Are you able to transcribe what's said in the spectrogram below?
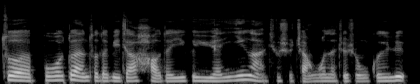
做波段做的比较好的一个原因啊，就是掌握了这种规律。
